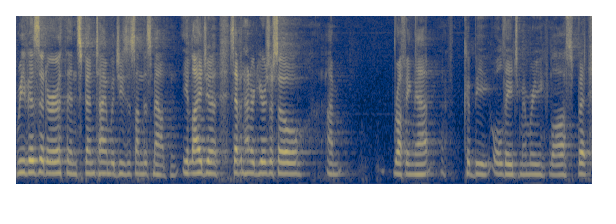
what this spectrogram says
revisit earth and spend time with Jesus on this mountain. Elijah, 700 years or so, I'm roughing that, could be old age memory loss, but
